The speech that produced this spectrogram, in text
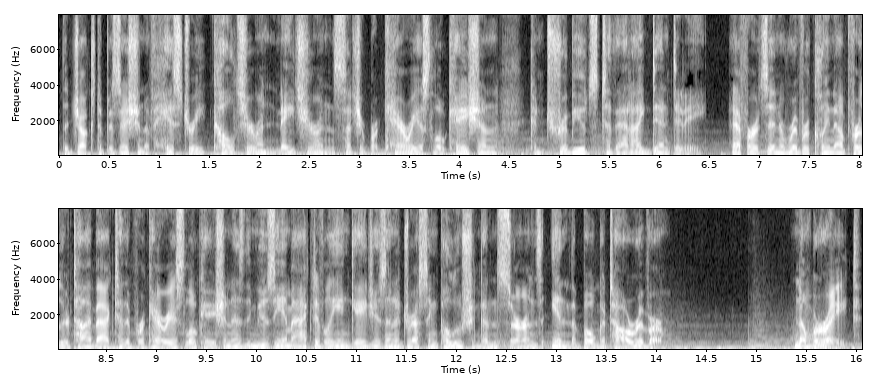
The juxtaposition of history, culture, and nature in such a precarious location contributes to that identity. Efforts in a river cleanup further tie back to the precarious location as the museum actively engages in addressing pollution concerns in the Bogota River. Number 8.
